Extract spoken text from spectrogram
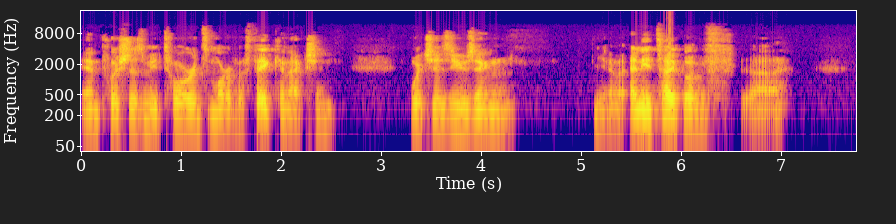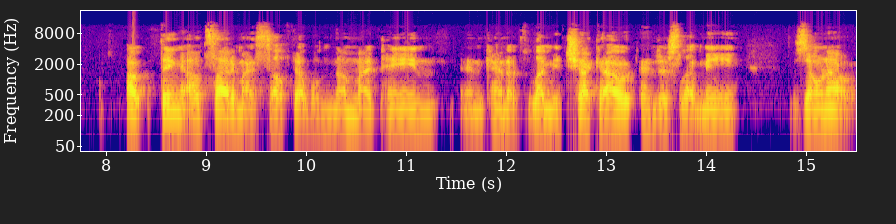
and pushes me towards more of a fake connection, which is using, you know, any type of uh, out, thing outside of myself that will numb my pain and kind of let me check out and just let me zone out.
